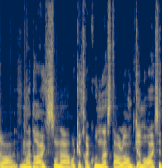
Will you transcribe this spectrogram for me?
on a Drax, on a Rocket Raccoon, on a Star Lord, Gamora, etc.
